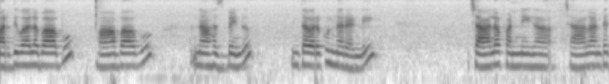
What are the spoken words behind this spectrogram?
మరిది వాళ్ళ బాబు మా బాబు నా హస్బెండ్ ఇంతవరకు ఉన్నారండి. చాలా ఫన్నీగా చాలా అంటే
